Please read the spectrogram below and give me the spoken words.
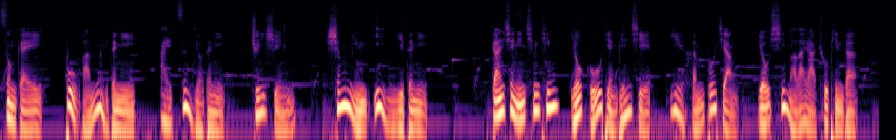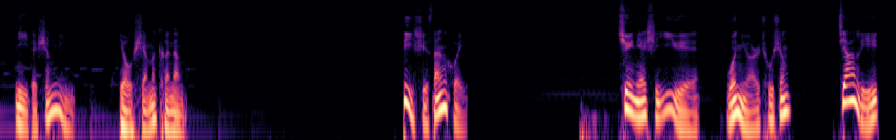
送给不完美的你，爱自由的你，追寻生命意义的你。感谢您倾听由古典编写、叶痕播讲、由喜马拉雅出品的《你的生命有什么可能》第十三回。去年十一月，我女儿出生，家里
